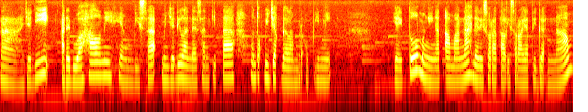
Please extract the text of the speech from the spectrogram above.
Nah, jadi ada dua hal nih yang bisa menjadi landasan kita untuk bijak dalam beropini yaitu mengingat amanah dari surat Al-Isra ayat 36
